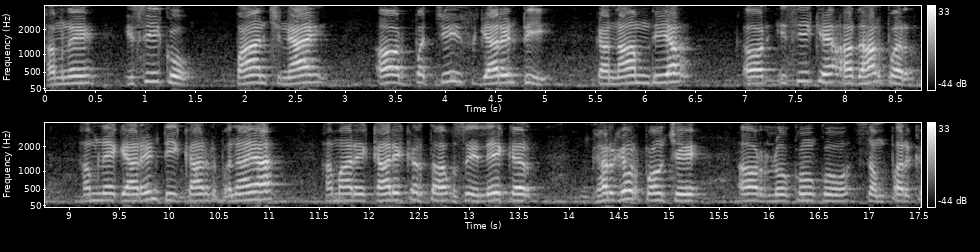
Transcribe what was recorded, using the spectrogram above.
हमने इसी को पाँच न्याय और 25 गारंटी का नाम दिया और इसी के आधार पर हमने गारंटी कार्ड बनाया। हमारे कार्यकर्ता उसे लेकर घर घर पहुँचे और लोगों को संपर्क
